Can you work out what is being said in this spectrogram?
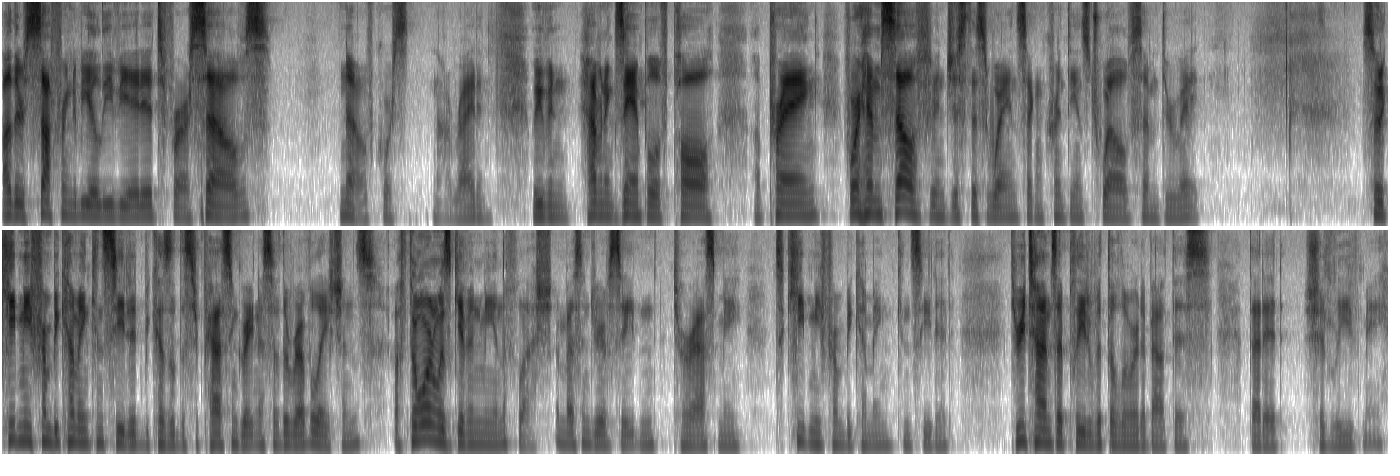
others' suffering to be alleviated, for ourselves? No, of course not, right? And we even have an example of Paul uh, praying for himself in just this way in 2 Corinthians 12, 7 through 8. So, to keep me from becoming conceited because of the surpassing greatness of the revelations, a thorn was given me in the flesh, a messenger of Satan to harass me, to keep me from becoming conceited. Three times I pleaded with the Lord about this, that it should leave me.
